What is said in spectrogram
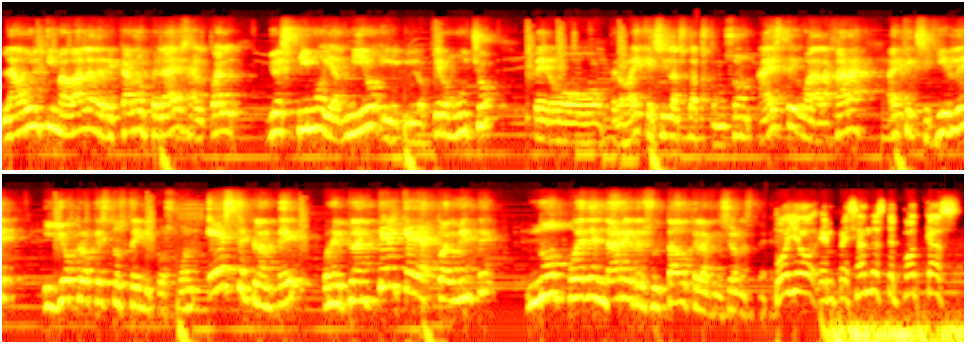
la última bala de Ricardo Peláez, al cual yo estimo y admiro y, lo quiero mucho, pero, pero hay que decir las cosas como son. A este Guadalajara hay que exigirle y yo creo que estos técnicos con este plantel, con el plantel que hay actualmente, no pueden dar el resultado que la afición espera. Pollo, empezando este podcast,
